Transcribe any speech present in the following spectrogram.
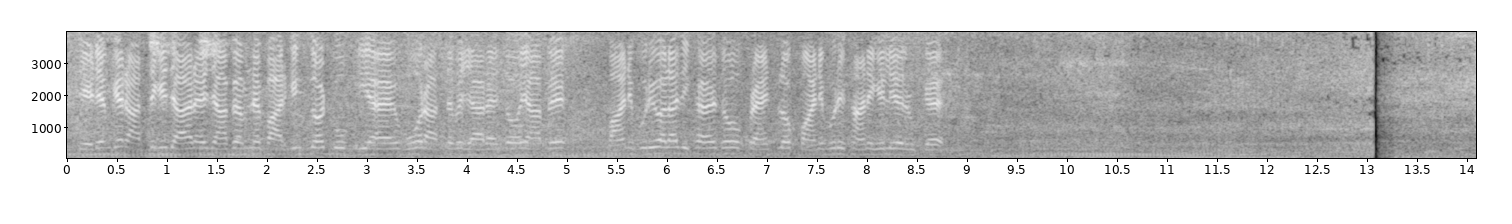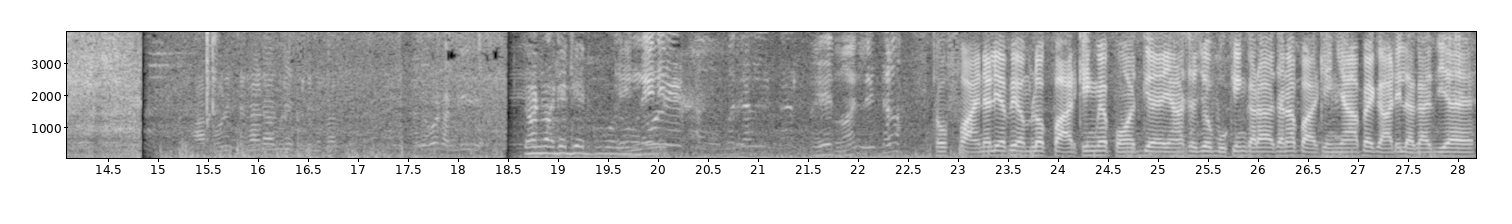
स्टेडियम के रास्ते के जा रहे हैं जहाँ पे हमने पार्किंग स्लॉट बुक किया है वो रास्ते पे जा रहे हैं। तो यहाँ पे पानी पूरी वाला दिखा है तो फ्रेंड्स लोग पानी पूरी खाने के लिए रुके हाँ। ठंडी गेट को तो फाइनली अभी हम लोग पार्किंग में पहुँच गए। यहाँ से जो बुकिंग कराया था ना पार्किंग यहाँ पे गाड़ी लगा दिया है।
